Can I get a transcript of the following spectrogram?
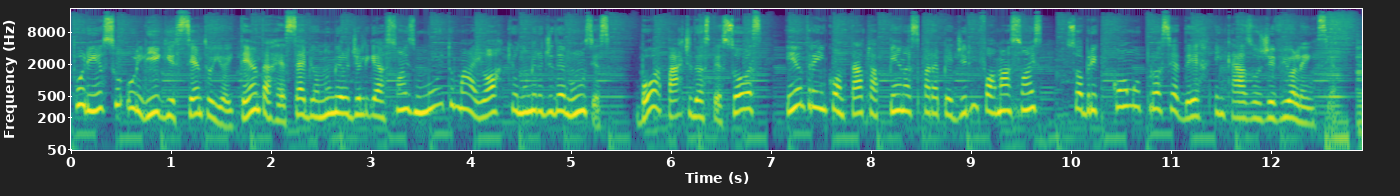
Por isso, o Ligue 180 recebe um número de ligações muito maior que o número de denúncias. Boa parte das pessoas entra em contato apenas para pedir informações sobre como proceder em casos de violência.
